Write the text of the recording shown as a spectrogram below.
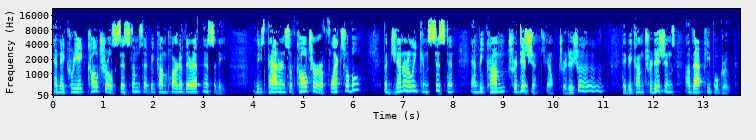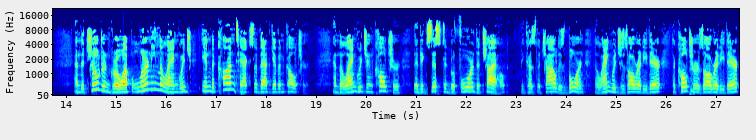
and they create cultural systems that become part of their ethnicity. These patterns of culture are flexible, but generally consistent and become traditions. You know, tradition. They become traditions of that people group. And the children grow up learning the language in the context of that given culture. And the language and culture that existed before the child because the child is born, the language is already there, the culture is already there.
